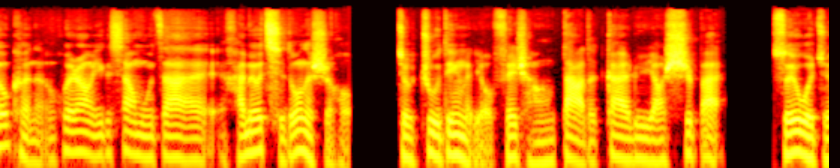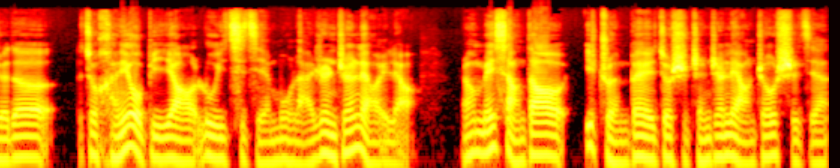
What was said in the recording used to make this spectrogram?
有可能会让一个项目在还没有启动的时候，就注定了有非常大的概率要失败。所以我觉得就很有必要录一期节目来认真聊一聊。然后没想到一准备就是整整两周时间，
